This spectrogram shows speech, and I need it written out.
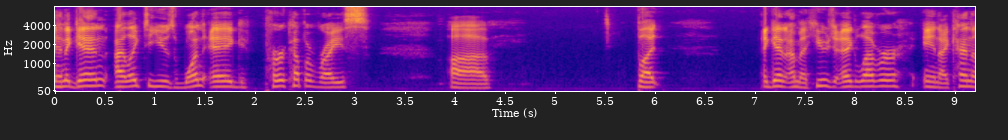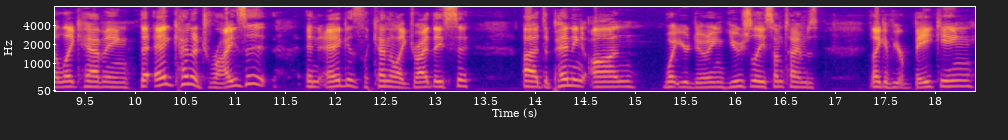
and again, I like to use one egg per cup of rice. Uh, but again, I'm a huge egg lover, and I kind of like having the egg kind of dries it. An egg is kind of like dried. They say, uh, depending on what you're doing. Usually, sometimes, like if you're baking,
